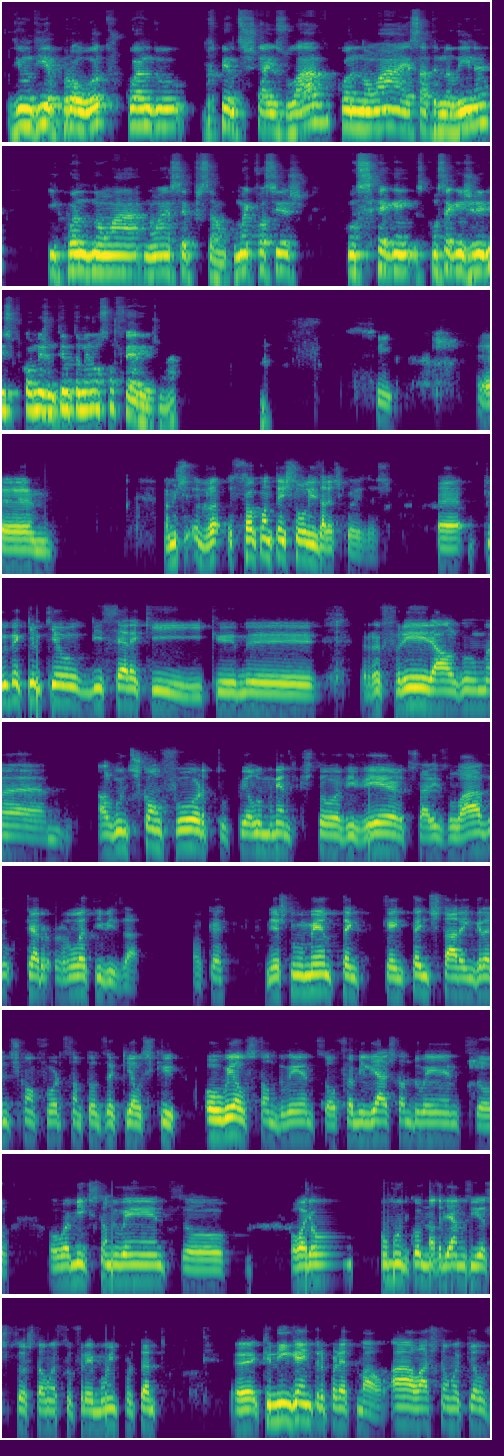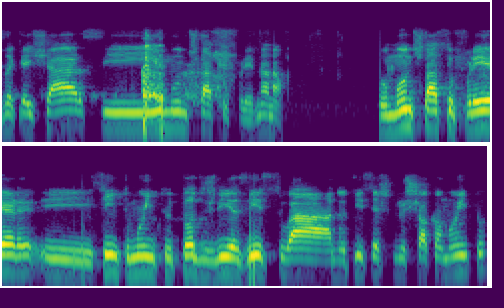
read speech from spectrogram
de um dia para o outro quando de repente se está isolado, quando não há essa adrenalina e quando não há, não há essa pressão? Como é que vocês conseguem, conseguem gerir isso? Porque ao mesmo tempo também não são férias, não é? Sim. Um, vamos só contextualizar as coisas. Uh, tudo aquilo que eu disser aqui e que me referir a alguma, algum desconforto pelo momento que estou a viver, de estar isolado, quero relativizar. Ok? Neste momento, tem, quem tem de estar em grande desconforto são todos aqueles que ou eles estão doentes, ou familiares estão doentes, ou, ou amigos estão doentes, ou, ou olham o mundo como nós olhamos e as pessoas estão a sofrer muito, portanto, que ninguém interprete mal. Ah, lá estão aqueles a queixar-se e o mundo está a sofrer. Não, não. O mundo está a sofrer e sinto muito todos os dias isso. Há notícias que nos chocam muito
